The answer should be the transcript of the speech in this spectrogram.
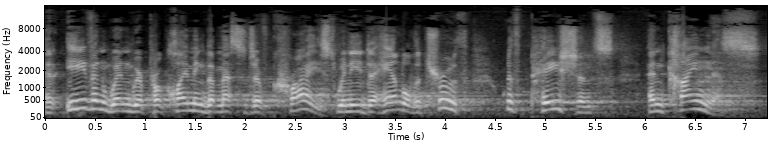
And even when we're proclaiming the message of Christ, we need to handle the truth with patience and kindness.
